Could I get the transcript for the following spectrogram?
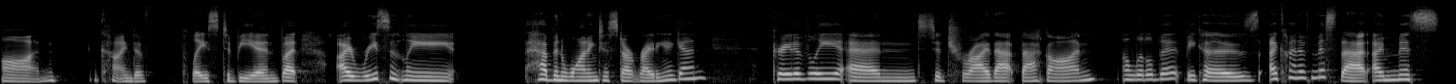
on kind of place to be in. But I recently have been wanting to start writing again creatively and to try that back on a little bit because I kind of miss that. I miss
